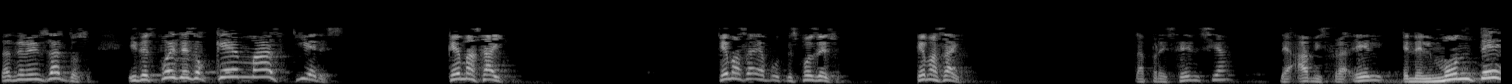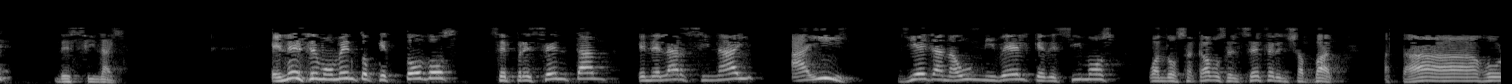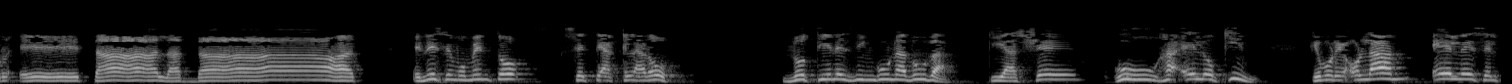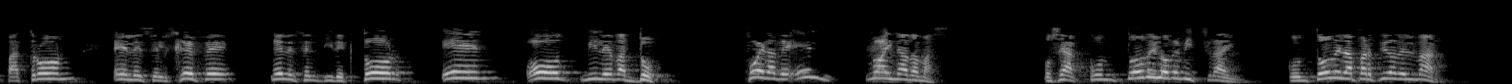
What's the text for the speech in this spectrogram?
Las de exactos. Y después de eso, ¿qué más quieres? ¿Qué más hay? ¿Qué más hay después de eso? ¿Qué más hay? La presencia de Am Israel en el monte de Sinai. En ese momento que todos se presentan en el Ar Sinai, ahí llegan a un nivel que decimos cuando sacamos el Sefer en Shabbat. En ese momento se te aclaró. No tienes ninguna duda. Elohim. Que Boreolam, Él es el patrón, Él es el jefe, Él es el director en Od Milevadó. Fuera de Él no hay nada más. O sea, con todo lo de Mitzrayim, con toda la partida del mar,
